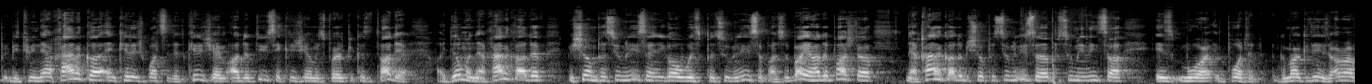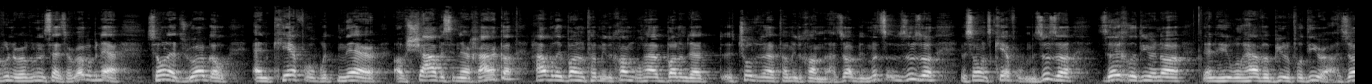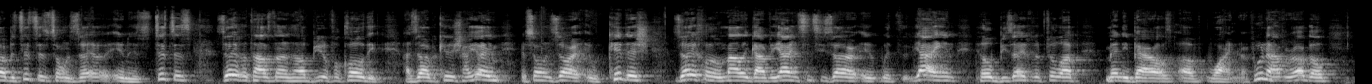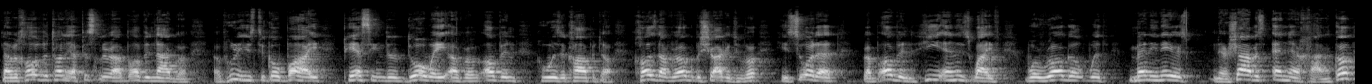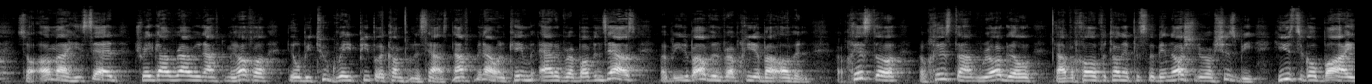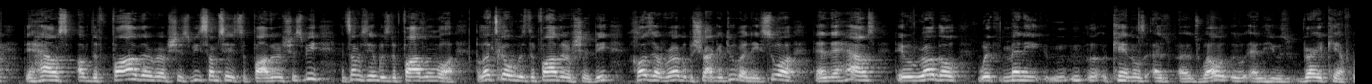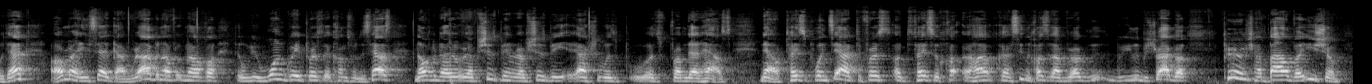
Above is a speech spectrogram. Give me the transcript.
between Ner Chanukah and Kiddush, what's it? Kiddush Yom Adav. Do you say Kiddush Yom is first because it's Tadir? I Dilma Ner Chanukah Adav Mishum Pasum Nisa, and you go with Pasum Nisa. Pasum Bay Hadav Pashta Ner Chanukah Adav Mishum Pasum Nisa. Pasum Nisa is more important. Gemara continues. Ravuna Ravuna says, Ravuna Ner. Someone that's rugal and careful with Ner of Shabbos and Ner Chanukah. How will they ban Talmid Chum? Will have ban that uh, children that Talmid Chum. Hazar bin Mezuzah. If someone's careful with Mezuzah, Zeich Ladirna, then he will have a beautiful dira. Hazar bin Tzitzis. Someone's in his Tzitzis, Zeich Latalzna, have beautiful clothing. Hazar b'kiddush hayayim. If someone's zar with kiddush, zaychel umali gav yayin. Since he's zar with yayin, he'll be zaychel to fill up many barrels of wine. Rav Huna Havarago, now Rav Huna used to go by, passing the doorway of Rav Avin, who was a carpenter. He saw that Rav Avin, he and his wife, were ruggle with many neighbors, Ner Shabbos and Ner Chanukah. So Amar, he said, Trey Gav Ravi Nafka there will be two great people that come from this house. Nafka when came out of Rav Avin's house, Rav Ida Avin, Rav Chia Bar Avin. Rav Chisda, Rav Chisda, Ruggle, Tavachol Fatani Pisla Ben Rav Shizbi. He used to go by the house of the father of Shizbi. Some say it's the father of Shizbi, and some say it was the father-in-law. But let's go, it was the father of Shizbi. Chazav Ruggle B'Shagatuba, and he saw that in the house they would ruggle with many mm, candles as, as well, and he was very careful with that. Amr, he said, God, Rabbi there will be one great person that comes from this house. Rav Shizbi, and Rav Shizbi actually was, was from that house. Now, Taisa points out, the first, uh, Taisa Chasin Chazav Ruggle B'Shraga, Pirish Habal Va'isha,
